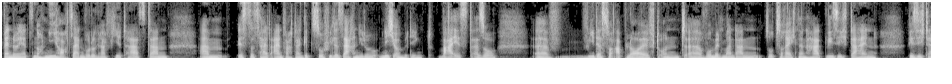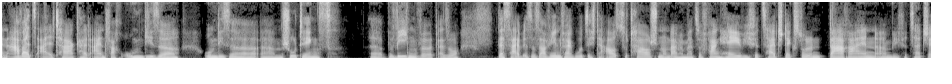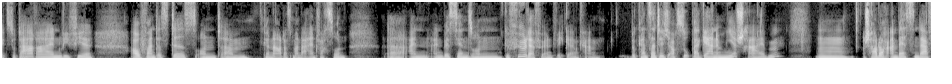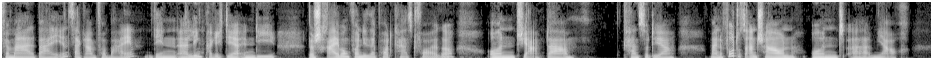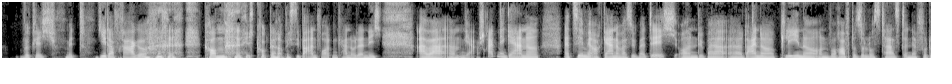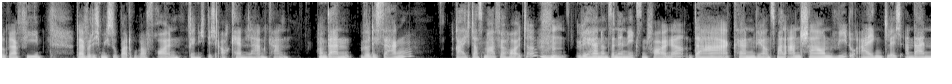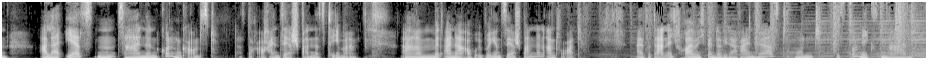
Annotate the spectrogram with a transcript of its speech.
wenn du jetzt noch nie Hochzeiten fotografiert hast, dann ähm, ist es halt einfach, da gibt es so viele Sachen, die du nicht unbedingt weißt. Also äh, wie das so abläuft und äh, womit man dann so zu rechnen hat, wie sich dein, wie sich dein Arbeitsalltag halt einfach um diese, um diese ähm, Shootings äh, bewegen wird. Also deshalb ist es auf jeden Fall gut, sich da auszutauschen und einfach mal zu fragen, hey, wie viel Zeit steckst du da rein? Ähm, wie viel Zeit steckst du da rein? Wie viel Aufwand ist das? Und ähm, genau, dass man da einfach so ein, äh, ein, ein bisschen so ein Gefühl dafür entwickeln kann. Du kannst natürlich auch super gerne mir schreiben. Mm, schau doch am besten dafür mal bei Instagram vorbei. Den äh, Link packe ich dir in die Beschreibung von dieser Podcast-Folge. Und ja, da kannst du dir meine Fotos anschauen und äh, mir auch wirklich mit jeder Frage kommen. Ich gucke dann, ob ich sie beantworten kann oder nicht. Aber ähm, ja, schreib mir gerne, erzähl mir auch gerne was über dich und über äh, deine Pläne und worauf du so Lust hast in der Fotografie. Da würde ich mich super drüber freuen, wenn ich dich auch kennenlernen kann. Und dann würde ich sagen, reicht das mal für heute. Wir hören uns in der nächsten Folge. Da können wir uns mal anschauen, wie du eigentlich an deinen allerersten zahlenden Kunden kommst. Das ist doch auch ein sehr spannendes Thema. Ähm, mit einer auch übrigens sehr spannenden Antwort. Also dann, ich freue mich, wenn du wieder reinhörst und bis zum nächsten Mal.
